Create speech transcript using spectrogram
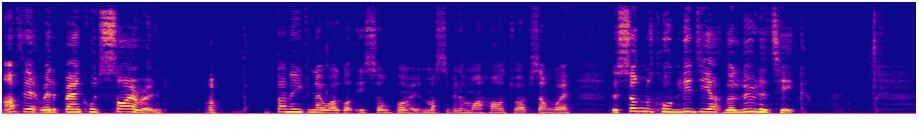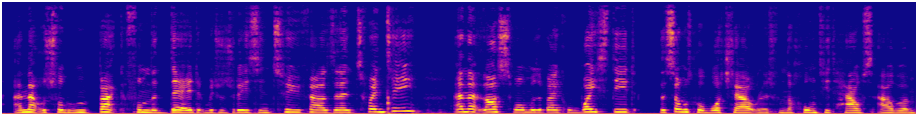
After that, we had a band called Siren. I don't even know where I got this song from. It must have been on my hard drive somewhere. The song was called Lydia the Lunatic, and that was from Back from the Dead, which was released in 2020. And that last one was a band called Wasted. The song was called Watch Out and it was from the Haunted House album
